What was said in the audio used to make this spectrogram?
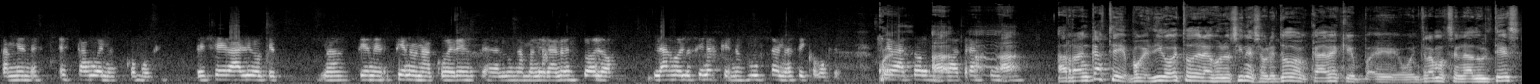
también es- está bueno, como que te llega algo que no tiene tiene una coherencia de alguna manera, no es solo las golosinas que nos gustan, así como que lleva todo Ah, atrás. ah, ah, arrancaste, porque digo, esto de las golosinas, sobre todo cada vez que eh, o entramos en la adultez,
